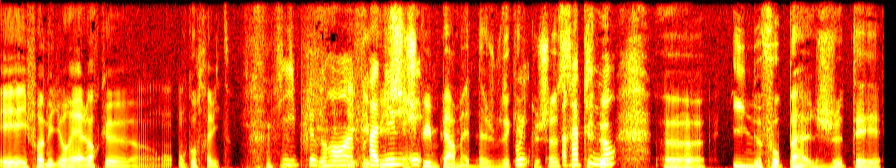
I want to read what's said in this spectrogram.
et il faut améliorer alors qu'on on court très vite. Philippe le Grand, Infranum. si je puis me permettre d'ajouter quelque chose, rapidement. Que, euh, il ne faut pas jeter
